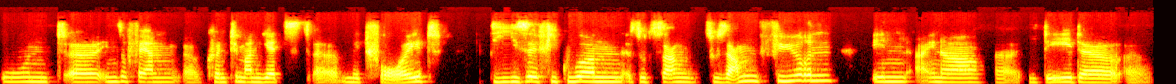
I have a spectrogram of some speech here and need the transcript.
Und äh, insofern äh, könnte man jetzt äh, mit Freud diese Figuren sozusagen zusammenführen in einer äh, Idee der, äh,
